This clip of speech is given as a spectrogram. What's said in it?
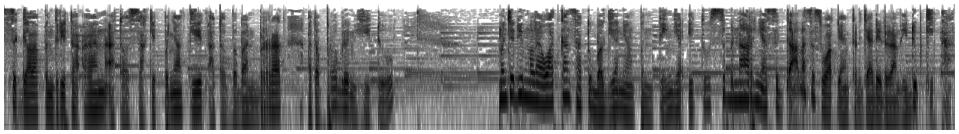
segala penderitaan atau sakit penyakit atau beban berat atau problem hidup, menjadi melewatkan satu bagian yang penting yaitu sebenarnya segala sesuatu yang terjadi dalam hidup kita.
